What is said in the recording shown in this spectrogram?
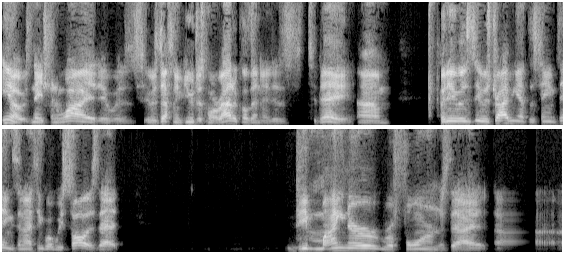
you know it was nationwide. It was it was definitely viewed as more radical than it is today. Um, but it was it was driving at the same things. And i think what we saw is that the minor reforms that uh,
